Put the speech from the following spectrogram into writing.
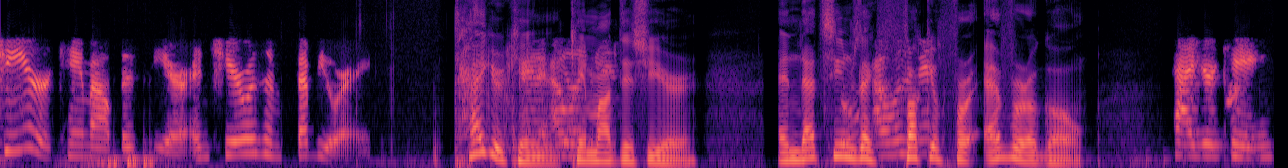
Cheer came out this year, and Cheer was in February. Tiger King came out this year, and that seems like fucking there. forever ago. Tiger King,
